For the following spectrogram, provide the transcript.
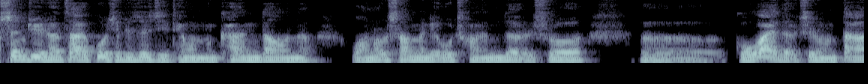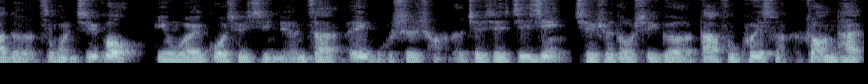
甚至呢，在过去的这几天，我们看到呢，网络上面流传的说，呃，国外的这种大的资管机构，因为过去几年在 A 股市场的这些基金，其实都是一个大幅亏损的状态，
